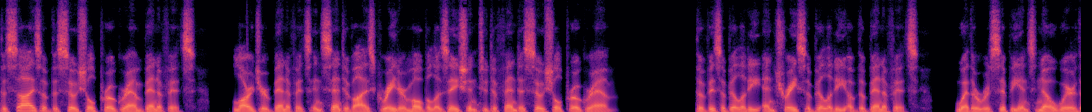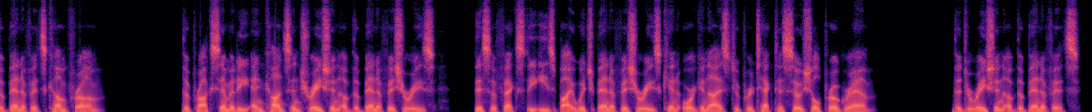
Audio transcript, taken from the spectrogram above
The size of the social program benefits, larger benefits incentivize greater mobilization to defend a social program. The visibility and traceability of the benefits, whether recipients know where the benefits come from. The proximity and concentration of the beneficiaries, this affects the ease by which beneficiaries can organize to protect a social program. The duration of the benefits,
